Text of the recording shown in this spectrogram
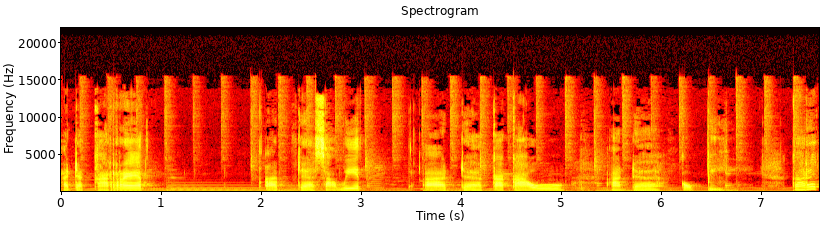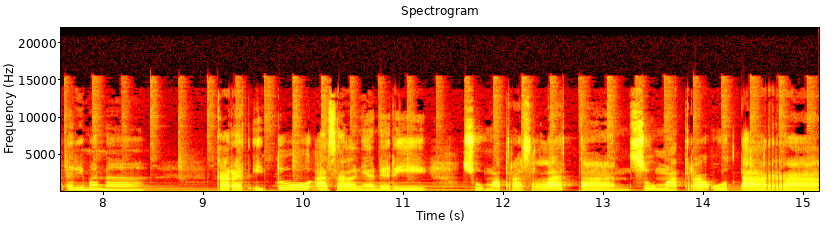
Ada karet, ada sawit, ada kakao, ada kopi. Karet dari mana? Karet itu asalnya dari Sumatera Selatan, Sumatera Utara,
